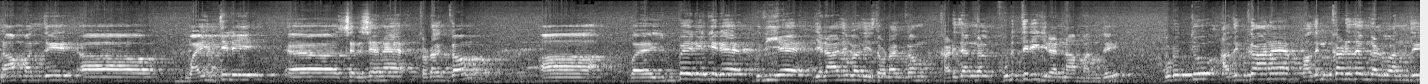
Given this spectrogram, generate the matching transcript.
நாம் வந்து ஆஹ், மைத்திரி சிறிசேன தொடக்கம் இப்போ இருக்கிற புதிய ஜனாதிபதி தொடக்கம் கடிதங்கள் கொடுத்திருக்கிறேன் நாம் வந்து கொடுத்து அதுக்கான பதில் கடிதங்கள் வந்து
